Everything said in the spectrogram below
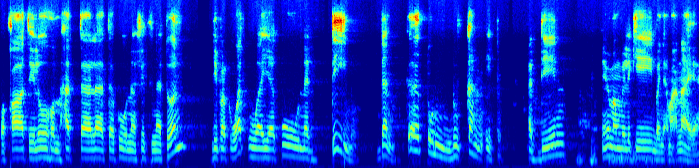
Waqatiluhum hatta la takuna fitnatun. Diperkuat wa yakuna dinu. Dan ketundukan itu. Ad-din ini memang memiliki banyak makna ya.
